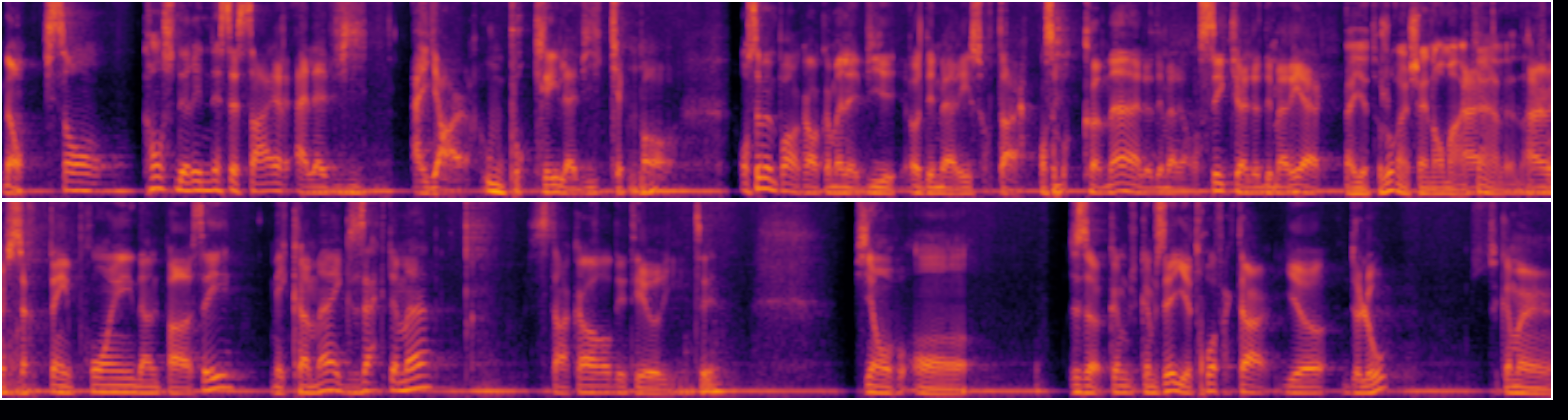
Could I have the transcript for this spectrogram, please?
non, qui sont considérés nécessaires à la vie ailleurs ou pour créer la vie quelque part. On sait même pas encore comment la vie a démarré sur Terre. On sait pas comment elle a démarré. On sait qu'elle a démarré à, Ben, il y a toujours un chaînon manquant. à- là, un certain point dans le passé, mais comment exactement, c'est encore des théories. Puis on, on- c'est ça, comme, comme je disais, il y a trois facteurs. Il y a de l'eau, c'est comme un,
